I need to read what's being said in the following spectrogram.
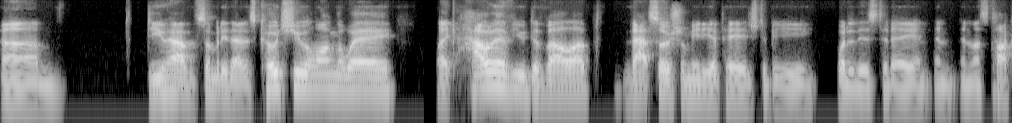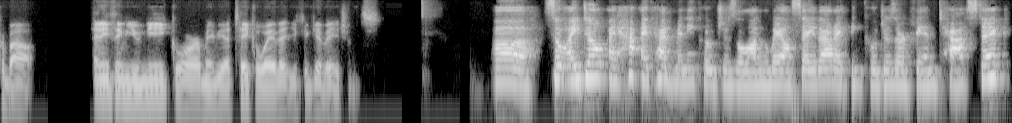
Um do you have somebody that has coached you along the way? Like how have you developed that social media page to be what it is today? And and, and let's talk about anything unique or maybe a takeaway that you could give agents uh, so I don't, I ha- I've had many coaches along the way. I'll say that. I think coaches are fantastic.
